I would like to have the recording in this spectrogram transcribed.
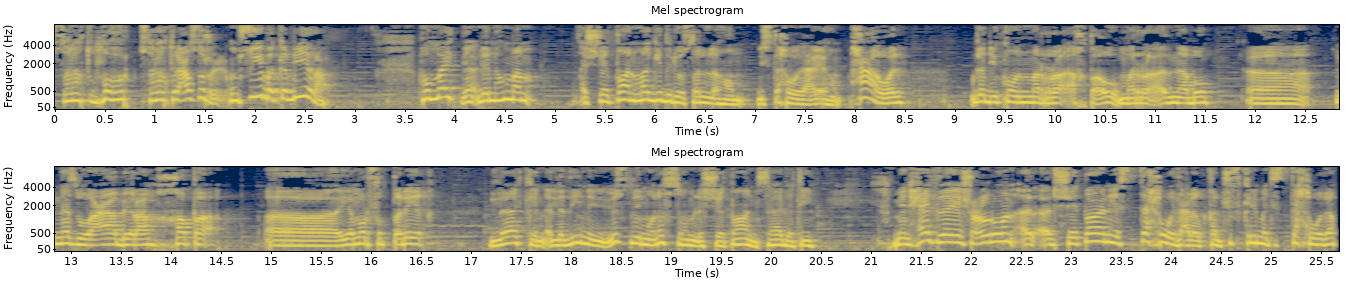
صلاة الظهر صلاة العصر مصيبة كبيرة. هم ما يت... لأن هم الشيطان ما قدر يوصل لهم يستحوذ عليهم. حاول قد يكون مرة أخطأوا مرة أذنبوا آه نزوة عابرة خطأ آه يمر في الطريق. لكن الذين يسلموا نفسهم للشيطان سادتي. من حيث لا يشعرون الشيطان يستحوذ على القلب. شوف كلمة استحوذ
